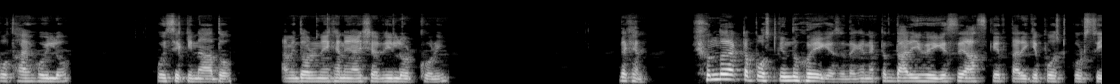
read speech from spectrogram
কোথায় হইল হয়েছে কি না আদৌ। আমি ধরেন এখানে আইসা রিলোড করি। দেখেন সুন্দর একটা পোস্ট কিন্তু হয়ে গেছে। দেখেন একটা দাড়ি হয়ে গেছে, আজকের তারিখে পোস্ট করছি।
